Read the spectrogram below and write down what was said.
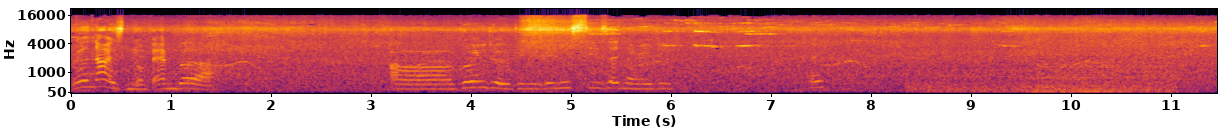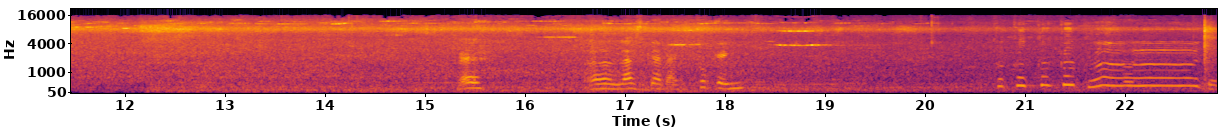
Well, now it's November. Uh, going to be rainy season already. Okay. Okay. Uh, let's get back cooking. Cook, cook, cook, cook, cook.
